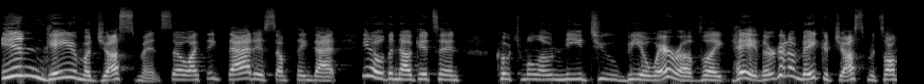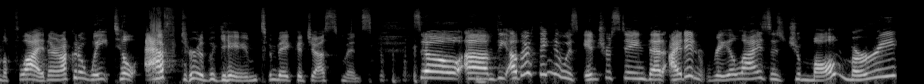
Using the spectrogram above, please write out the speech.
in-game adjustments. So I think that is something that, you know, the Nuggets and Coach Malone need to be aware of. Like, hey, they're going to make adjustments on the fly. They're not going to wait till after the game to make adjustments. so, um, the other thing that was interesting that I didn't realize is Jamal Murray.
